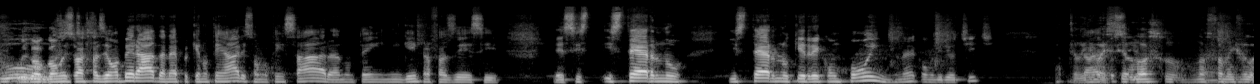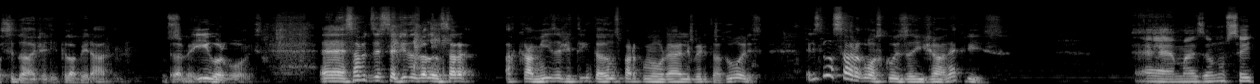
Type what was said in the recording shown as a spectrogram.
O Igor Gomes vai fazer uma beirada, né? Porque não tem Alisson, não tem Sara, não tem ninguém para fazer esse, esse externo externo que recompõe, né? Como diria o Tite. Então, então ele é vai ser o nosso, nosso é. homem de velocidade ali pela beirada. Igor Gomes. É, sabe dizer se a Adidas vai lançar a camisa de 30 anos para comemorar a Libertadores? Eles lançaram algumas coisas aí já, né, Cris? É, mas eu não sei,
